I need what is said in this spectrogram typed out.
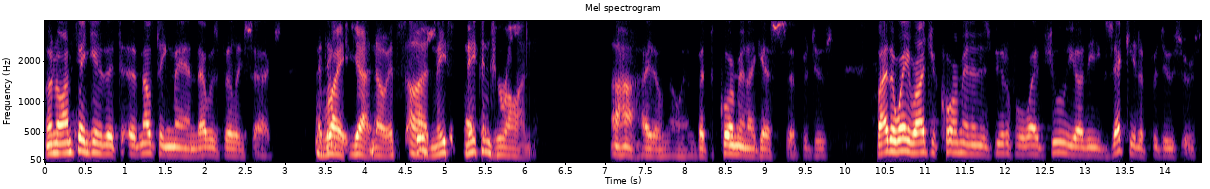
Oh no, I'm thinking of the uh, Melting Man. That was Billy Sachs. Right. Yeah. No, it's uh, Nathan, Nathan Juran. Uh-huh. I don't know him, but Corman, I guess, uh, produced. By the way, Roger Corman and his beautiful wife Julie are the executive producers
